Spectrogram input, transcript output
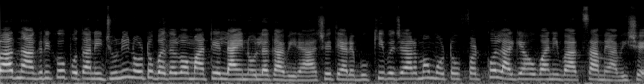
બાદ નાગરિકો પોતાની જૂની નોટો બદલવા માટે લાઈનો લગાવી રહ્યા છે. ત્યારે બુકી બજારમાં મોટો ફટકો લાગ્યા હોવાની વાત સામે આવી છે.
